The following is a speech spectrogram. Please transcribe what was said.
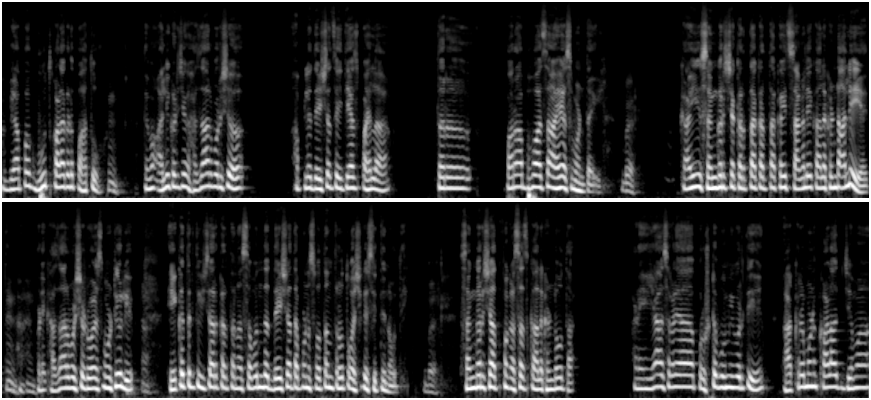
व्यापक भूतकाळाकडे पाहतो. तेव्हा अलीकडचे हजार वर्ष आपल्या देशाचा इतिहास पाहिला तर पराभवाचा आहे असं म्हणता येईल. बर. काही संघर्ष करता करता काही चांगले कालखंड आलेही आहेत. पण एक हजार वर्ष डोळ्यासमोर ठेवली. एकत्रित विचार करताना संबंध देशात आपण स्वतंत्र होतो अशी काही स्थिती नव्हती. संघर्षात्मक असाच कालखंड होता. आणि या सगळ्या पृष्ठभूमीवरती आक्रमण काळात जेव्हा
